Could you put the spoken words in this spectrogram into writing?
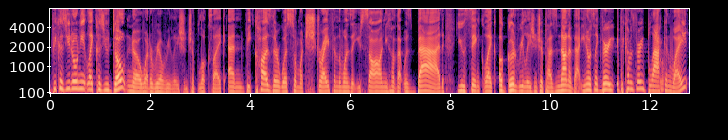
Because you don't need like because you don't know what a real relationship looks like, and because there was so much strife in the ones that you saw, and you thought that was bad, you think like a good relationship has none of that. You know, it's like very it becomes very black and white,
